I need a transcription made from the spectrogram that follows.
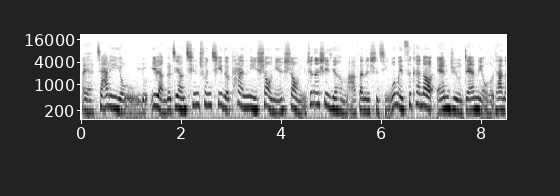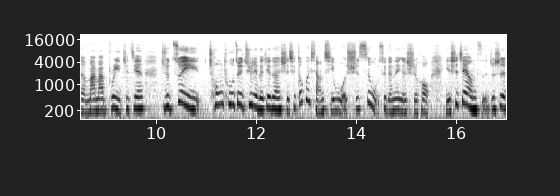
哎呀，家里有有一两个这样青春期的叛逆少年少女，真的是一件很麻烦的事情。我每次看到 Andrew Daniel 和他的妈妈 Bree 之间，就是最冲突最剧烈的这段时期，都会想起我十四五岁的那个时候，也是这样子，就是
